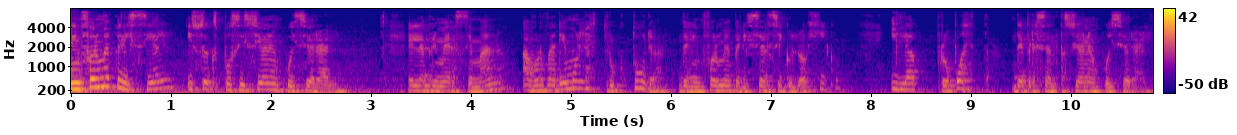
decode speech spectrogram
El informe pericial y su exposición en juicio oral. En la primera semana abordaremos la estructura del informe pericial psicológico y la propuesta de presentación en juicio oral.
